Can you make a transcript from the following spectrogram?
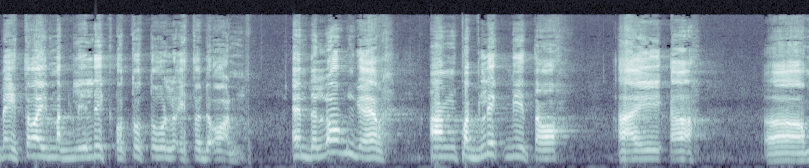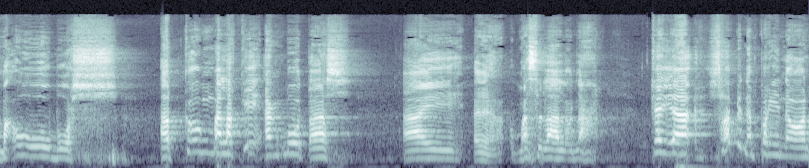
na ito ay maglilik o tutulo ito doon. And the longer ang paglik nito ay uh, uh, mauubos. At kung malaki ang butas, ay uh, mas lalo na. Kaya sabi ng Panginoon,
